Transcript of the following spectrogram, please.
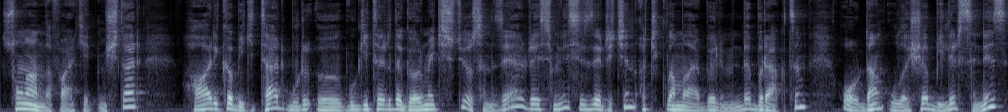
Son anda fark etmişler Harika bir gitar. Bu, e, bu gitarı da görmek istiyorsanız eğer resmini sizler için açıklamalar bölümünde bıraktım. Oradan ulaşabilirsiniz.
